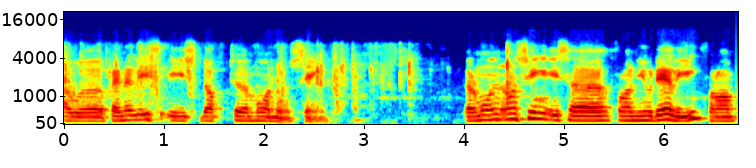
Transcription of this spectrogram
our panelist is Dr. Monu Singh. Dharmohan Singh is uh, from New Delhi, from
